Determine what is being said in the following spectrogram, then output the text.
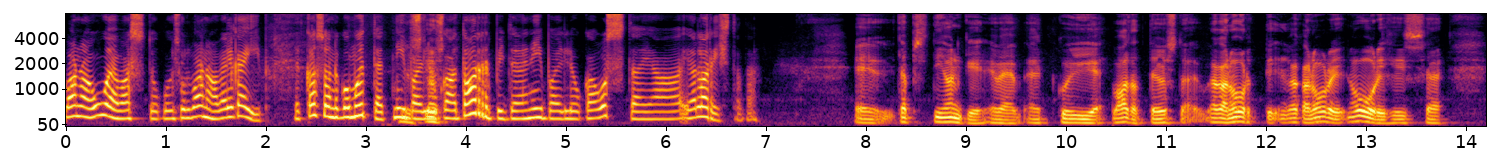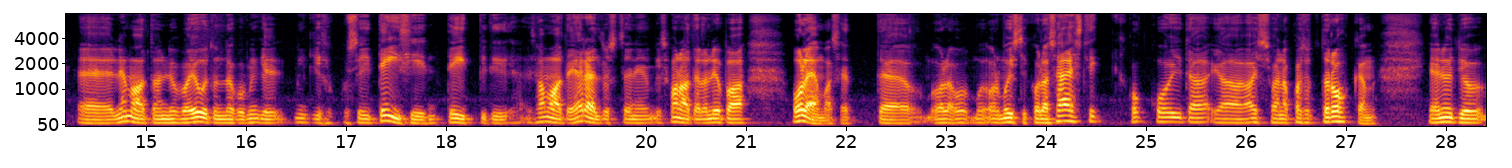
vana uue vastu, kui sul vana veel käib. et kas on nagu mõtet nii just, palju just. ka tarbida ja nii palju ka osta ja, ja laristada? Täpselt nii ongi, Eve, et kui vaadata just väga noorti, väga noori, noori, siis äh, nemad on juba jõudnud nagu mingi, mingisuguseid teisi teid pidi samade järeldusteni, mis vanadel on juba olemas, et äh, ole, on mõistlik olla säästlik, kokku hoida ja asju annab kasutada rohkem. ja nüüd ju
